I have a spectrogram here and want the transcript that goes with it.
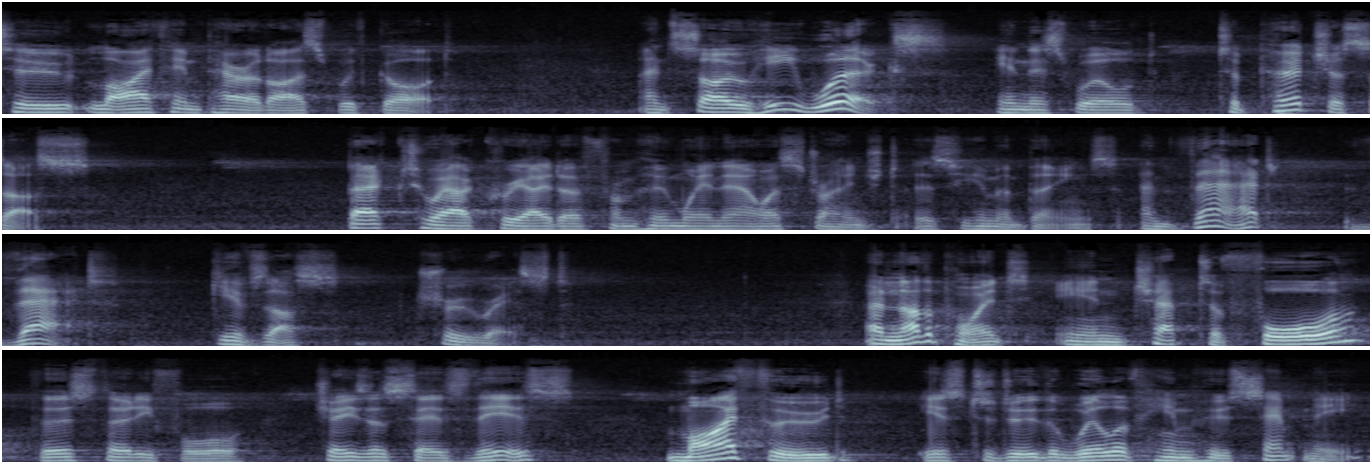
to life in paradise with God. And so he works in this world to purchase us back to our Creator from whom we're now estranged as human beings. And that, that gives us true rest. At another point in chapter 4, verse 34, Jesus says this My food is to do the will of him who sent me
